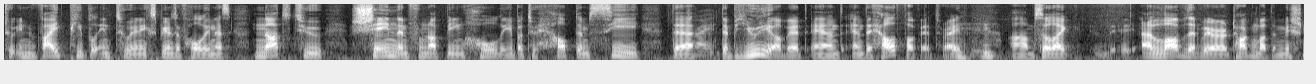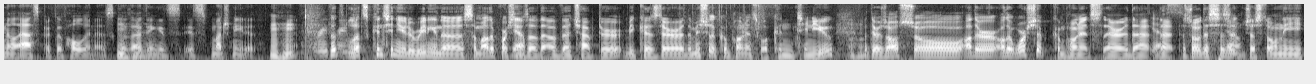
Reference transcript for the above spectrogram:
to invite people into an experience of holiness, not to shame them for not being holy, but to help them see the, right. the beauty of it and, and the health of it, right? Um, so like I love that we're talking about the missional aspect of holiness because Mm-hmm. I think it's it's much needed. Let, us continue to reading the, some other portions Yeah. of, that, of that chapter because there are, the missional components will continue, Mm-hmm. but there's also other other worship components there. That, Yes. that so this isn't Yeah. just only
